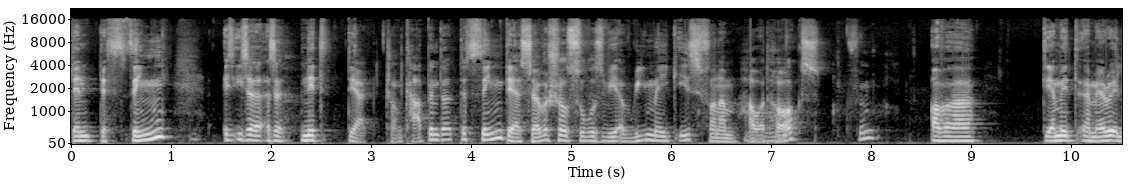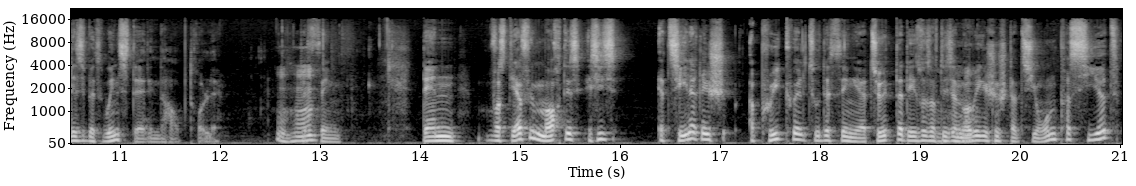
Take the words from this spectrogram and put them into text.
Denn The Thing es ist also nicht der John Carpenter The Thing, der selber schon sowas wie ein Remake ist von einem Howard mhm. Hawks Film, aber der mit äh, Mary Elizabeth Winstead in der Hauptrolle. Mhm. The Thing. Denn was der Film macht, ist, es ist erzählerisch ein Prequel zu The Thing. Er erzählt da das, was auf dieser mhm. norwegischen Station passiert.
